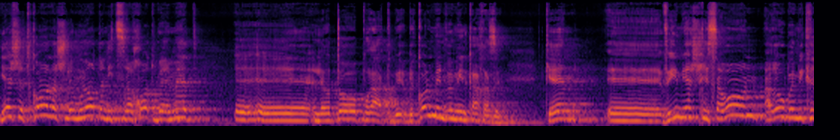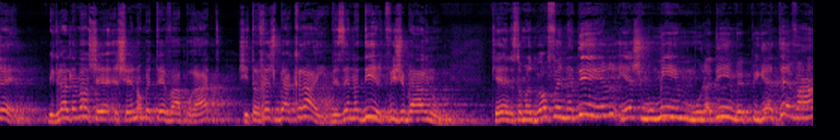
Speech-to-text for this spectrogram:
יש את כל השלמויות הנצרכות באמת אה, אה, לאותו פרט, ב, בכל מין ומין ככה זה, כן? אה, ואם יש חיסרון, הרי הוא במקרה, בגלל דבר ש, שאינו בטבע הפרט, שהתרחש באקראי, וזה נדיר, כפי שבהרנו. כן, זאת אומרת באופן נדיר יש מומים מולדים ופגעי טבע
